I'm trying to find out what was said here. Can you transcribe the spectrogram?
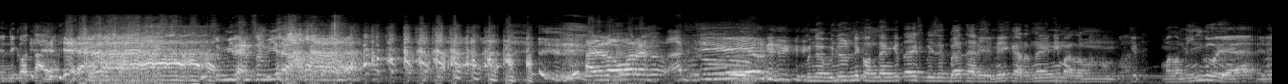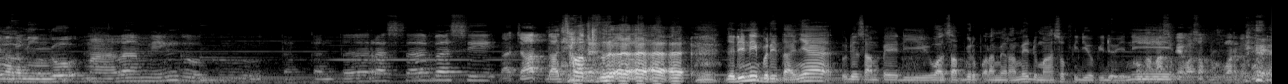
yang di kota ya Sembilan sembilan. Ada nomor yang anjir. Bener-bener nih konten kita eksplisit banget hari ini karena ini malam malam minggu ya. Ini malam minggu. Malam mingguku takkan terasa basi. Bacot. Bacot. Jadi nih beritanya udah sampai di WhatsApp grup rame-rame udah masuk video-video Gue gak masuk ini. ya masuk keluarga gue ya.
